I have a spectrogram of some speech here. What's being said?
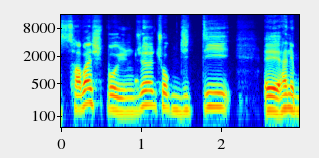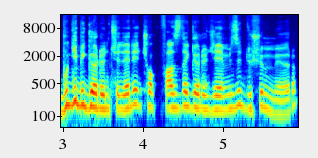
savaş boyunca çok ciddi e, hani bu gibi görüntüleri çok fazla göreceğimizi düşünmüyorum.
